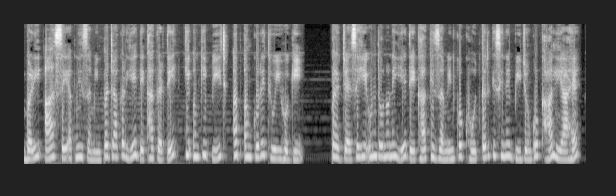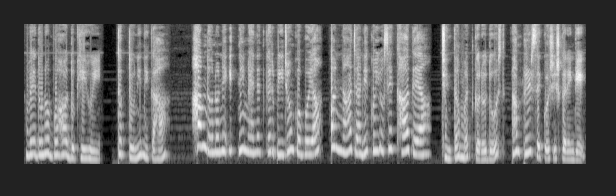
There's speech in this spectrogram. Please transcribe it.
बड़ी आस से अपनी ज़मीन पर जाकर ये देखा करते कि उनकी बीज अब अंकुरित हुई होगी। पर जैसे ही उन दोनों ने ये देखा कि ज़मीन को खोदकर किसी ने बीजों को खा लिया है, वे दोनों बहुत दुखी हुई। तब टूनी ने कहा, हम दोनों ने इतनी मेहनत कर बीजों को बोया और ना जाने कोई उसे खा गया। चिंता मत करो दोस्त, हम फिर से कोशिश करेंगे।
